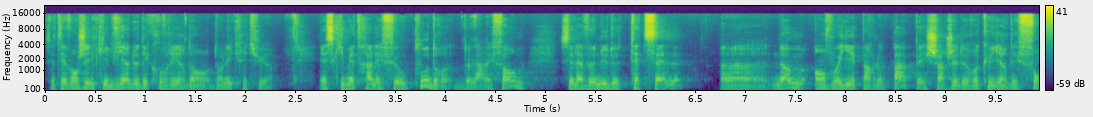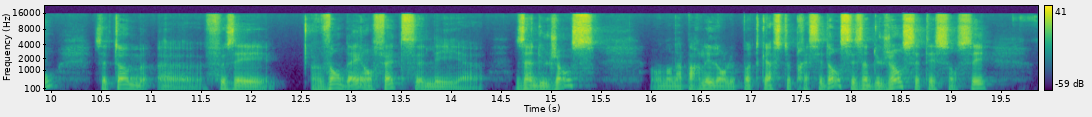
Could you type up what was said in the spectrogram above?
Cet évangile qu'il vient de découvrir dans, dans l'écriture. Et ce qui mettra les feux aux poudres de la réforme, c'est la venue de Tetzel, un homme envoyé par le pape et chargé de recueillir des fonds. Cet homme euh, faisait vendait en fait les euh, indulgences. On en a parlé dans le podcast précédent. Ces indulgences étaient censées,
